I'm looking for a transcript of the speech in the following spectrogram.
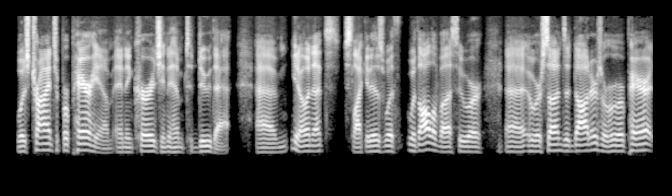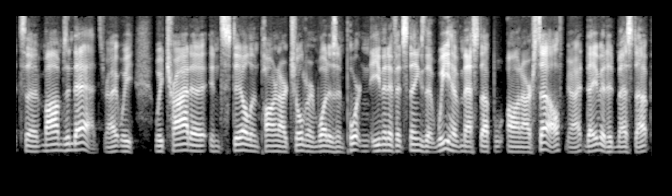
was trying to prepare him and encouraging him to do that. Um, you know, and that's just like it is with with all of us who are uh, who are sons and daughters or who are parents, uh, moms and dads, right? We we try to instill upon our children what is important, even if it's things that we have messed up on ourselves. Right? David had messed up,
